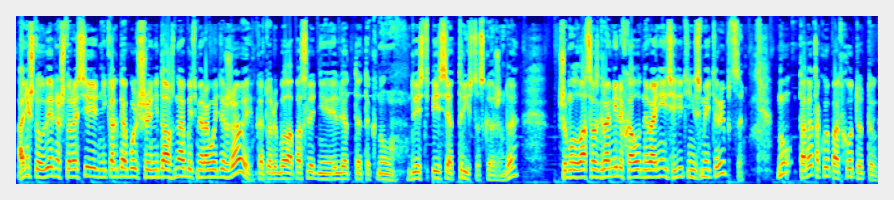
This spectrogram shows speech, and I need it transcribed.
Они что, уверены, что Россия никогда больше не должна быть мировой державой, которая была последние лет, так, ну, 250-300, скажем, да? Что, мол, вас разгромили в холодной войне и сидите не смеете рыпаться. Ну, тогда такой подход – это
